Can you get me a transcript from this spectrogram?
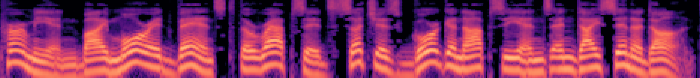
Permian by more advanced therapsids such as Gorgonopsians and Dicynodonts.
